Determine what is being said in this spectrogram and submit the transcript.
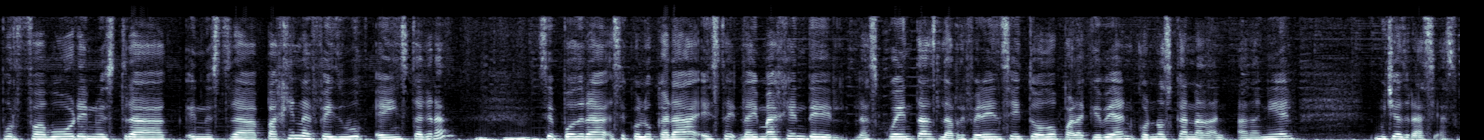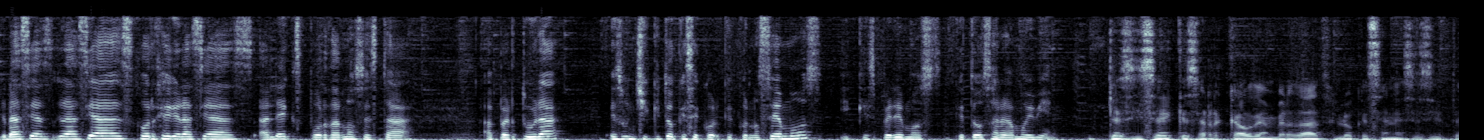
por favor, en nuestra, en nuestra página de Facebook e Instagram se podrá, se colocará este, la imagen de las cuentas, la referencia y todo para que vean, conozcan a, Dan- a Daniel. Muchas gracias. Gracias, gracias Jorge, gracias Alex por darnos esta apertura. Es un chiquito que, se, que conocemos y que esperemos que todo salga muy bien. Que así sea que se recaude en verdad lo que se necesite,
